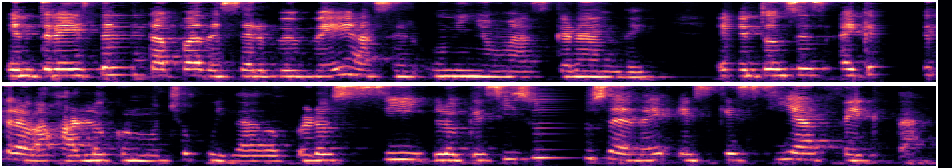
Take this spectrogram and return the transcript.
entre esta etapa de ser bebé a ser un niño más grande. Entonces hay que trabajarlo con mucho cuidado, pero sí, lo que sí sucede es que sí afecta,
